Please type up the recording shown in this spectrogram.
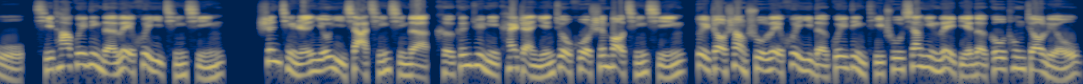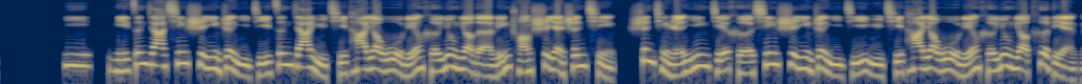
五、其他规定的类会议情形，申请人有以下情形的，可根据你开展研究或申报情形，对照上述类会议的规定，提出相应类别的沟通交流。一、拟增加新适应症以及增加与其他药物联合用药的临床试验申请，申请人应结合新适应症以及与其他药物联合用药特点，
